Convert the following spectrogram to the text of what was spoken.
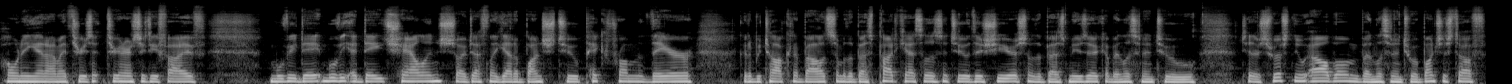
honing in on my three, 365 movie day movie a day challenge. So I've definitely got a bunch to pick from there. Going to be talking about some of the best podcasts I listened to this year, some of the best music. I've been listening to Taylor Swift's new album, been listening to a bunch of stuff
